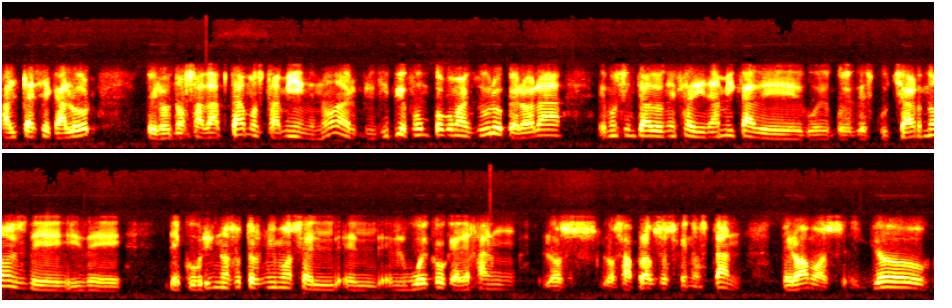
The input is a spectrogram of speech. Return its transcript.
falta ese calor, pero nos adaptamos también, ¿no? Al principio fue un poco más duro, pero ahora hemos entrado en esa dinámica de, pues, de escucharnos, de, de, cubrir nosotros mismos el, el, hueco que dejan los, los aplausos que nos dan. Pero vamos, yo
